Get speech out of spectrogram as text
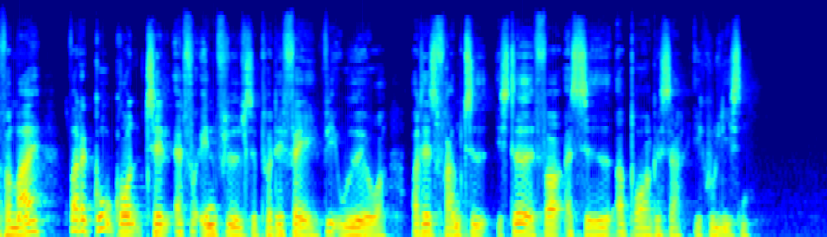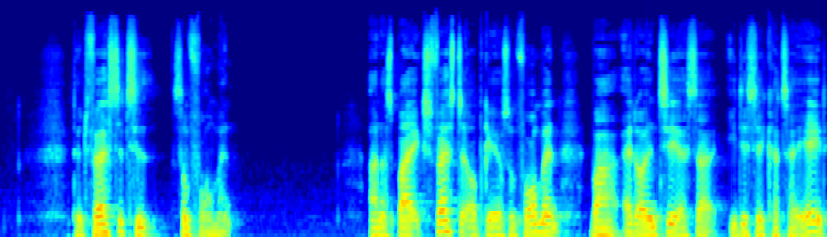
for mig var der god grund til at få indflydelse på det fag, vi udøver, og dets fremtid, i stedet for at sidde og brokke sig i kulissen. Den første tid som formand. Anders Beiks første opgave som formand var at orientere sig i det sekretariat,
